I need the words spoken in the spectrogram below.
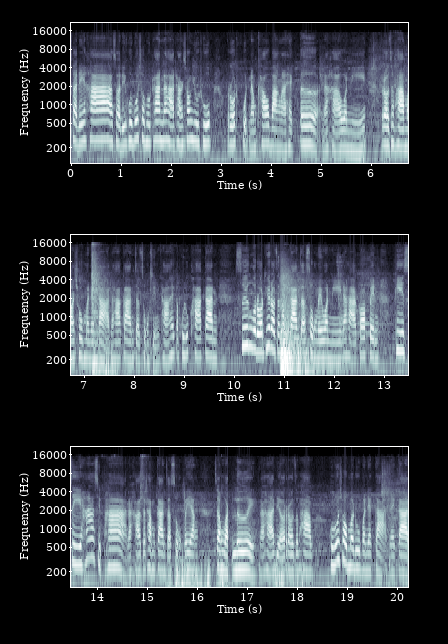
สวัสดีค่ะ สวัสดีคุณผู้ชมทุกท่านนะคะ ทางช่อง YouTube รถขุดนำเข้าบางนาแฮกเตอร์นะคะ วันนี้เราจะพามาชมบรรยากาศนะคะ การจัดส่งสินค้าให้กับผู้ลูกค้ากัน ซึ่งรถที่เราจะทำการจัดส่งในวันนี้นะคะ ก็เป็น PC 55นะคะ จะทำการจัดส่งไปยังจังหวัดเลยนะคะ เดี๋ยวเราจะพาคุณผู้ชมมาดูบรรยากาศในการ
